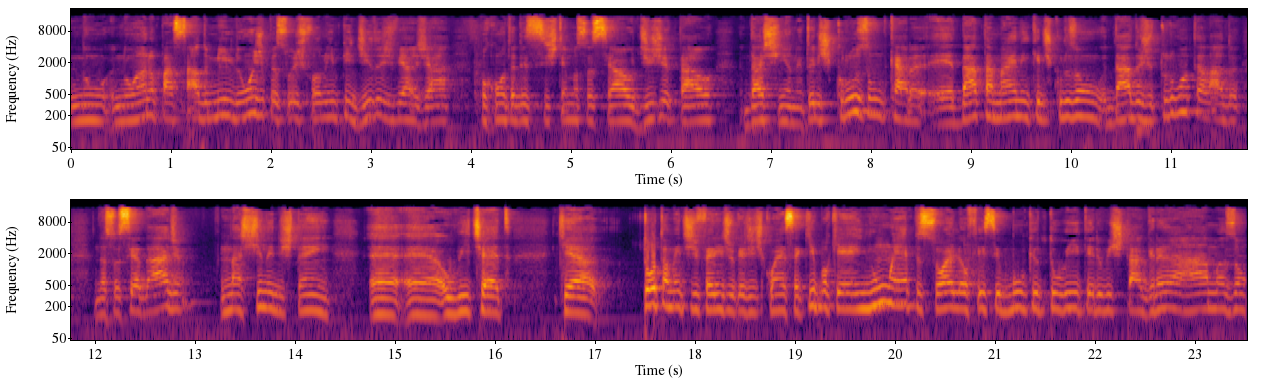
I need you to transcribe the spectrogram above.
no, no ano passado milhões de pessoas foram impedidas de viajar por conta desse sistema social digital da China. Então eles cruzam, cara, é data mining que eles cruzam dados de tudo quanto é lado da sociedade Na China eles têm é, é, o WeChat, que é totalmente diferente do que a gente conhece aqui, porque em um app só ele é o Facebook, o Twitter, o Instagram, a Amazon,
